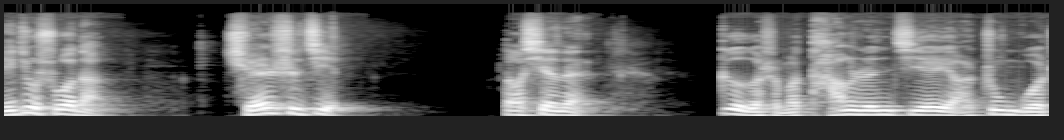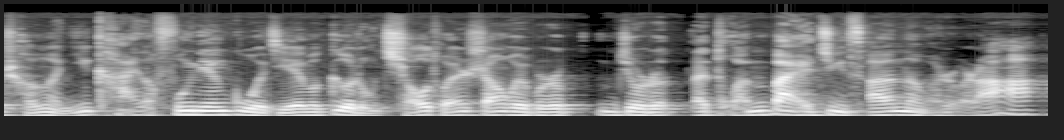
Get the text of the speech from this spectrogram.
也就是说呢，全世界到现在各个什么唐人街呀、中国城啊，你一看到逢年过节嘛，各种侨团商会不是就是来团拜聚餐的嘛，是不是啊？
